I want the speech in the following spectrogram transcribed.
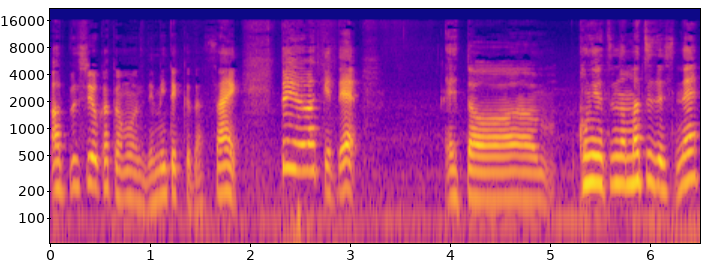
アップしようかと思うんで見てください。というわけで、えっと、今月の末ですね。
